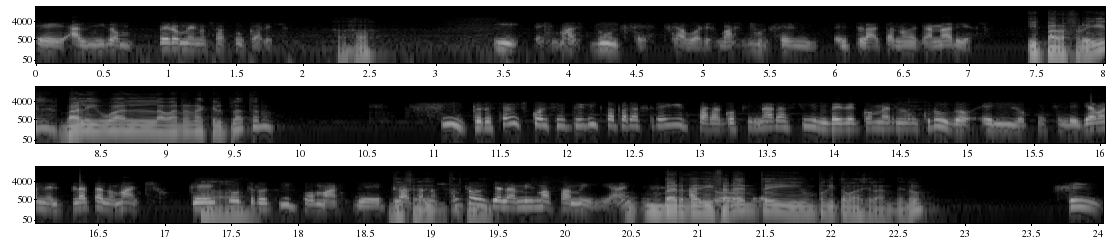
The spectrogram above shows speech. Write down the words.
eh, almidón, pero menos azúcares. Ajá. Y es más dulce, el sabor es más dulce el, el plátano de Canarias. ¿Y para freír vale igual la banana que el plátano? Sí, pero ¿sabes cuál se utiliza para freír? Para cocinar así, en vez de comerlo en crudo, el, lo que se le llaman el plátano macho, que es Ah. otro tipo más de plátano. Son todos de la misma familia, ¿eh? Un verde Tanto- diferente y un poquito más grande, ¿no? Sí,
